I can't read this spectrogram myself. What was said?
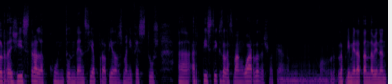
el registre, la contundència pròpia dels manifestos eh, artístics de les vanguardes, això que mm, la primera tanda venen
